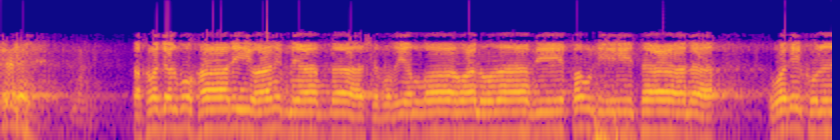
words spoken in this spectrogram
أخرج البخاري عن ابن عباس رضي الله عنهما في قوله تعالى ولكل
